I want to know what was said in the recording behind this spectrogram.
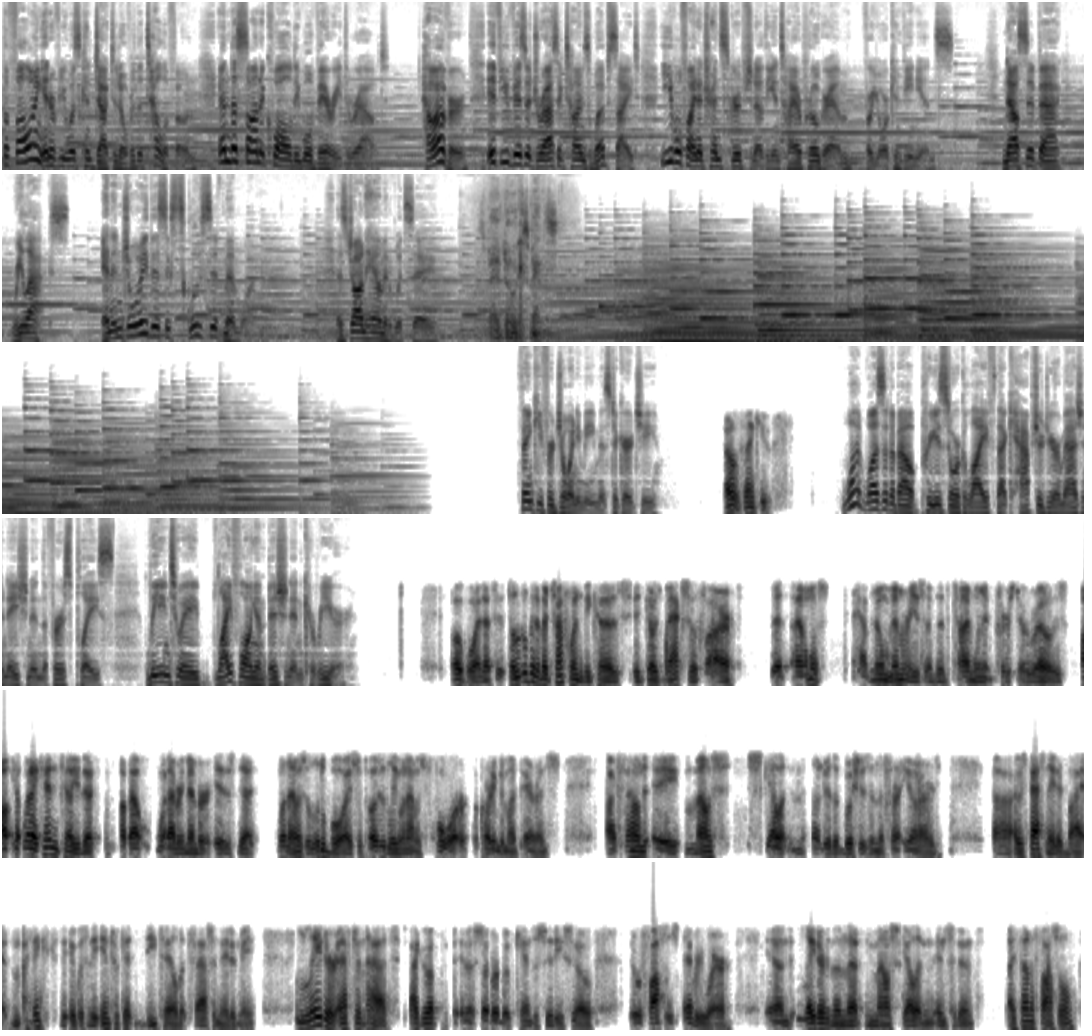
The following interview was conducted over the telephone, and the sonic quality will vary throughout. However, if you visit Jurassic Time's website, you will find a transcription of the entire program for your convenience. Now sit back, relax, and enjoy this exclusive memoir. As John Hammond would say, Spare no expense. Thank you for joining me, Mr. Gurche. Oh, thank you. What was it about prehistoric life that captured your imagination in the first place, leading to a lifelong ambition and career? Oh boy, that's it's a little bit of a tough one because it goes back so far that I almost have no memories of the time when it first arose. Oh, what I can tell you that about what I remember is that when I was a little boy, supposedly when I was four, according to my parents, I found a mouse skeleton under the bushes in the front yard. Uh, I was fascinated by it. I think it was the intricate detail that fascinated me. Later, after that, I grew up in a suburb of Kansas City, so there were fossils everywhere. And later than that mouse skeleton incident, I found a fossil.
